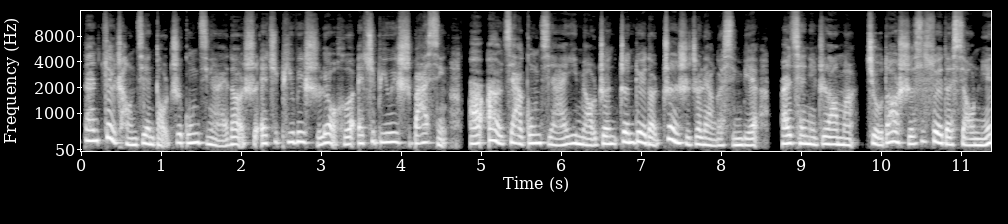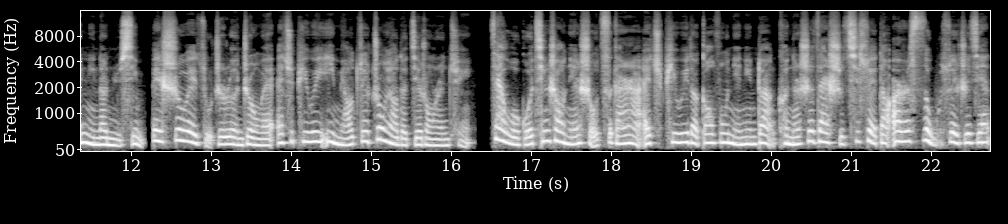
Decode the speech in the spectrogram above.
但最常见导致宫颈癌的是 HPV 十六和 HPV 十八型，而二价宫颈癌疫苗针针对的正是这两个型别。而且你知道吗？九到十四岁的小年龄的女性被世卫组织论证为 HPV 疫苗最重要的接种人群。在我国青少年首次感染 HPV 的高峰年龄段，可能是在十七岁到二十四五岁之间。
